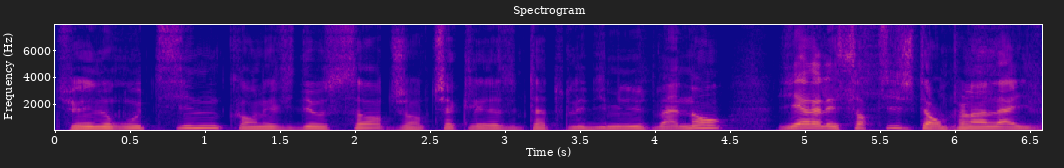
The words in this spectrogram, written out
Tu as une routine quand les vidéos sortent, genre check les résultats toutes les 10 minutes. Bah non, hier elle est sortie, j'étais en plein live.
